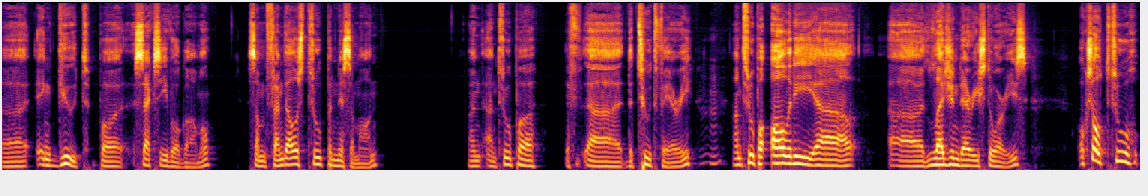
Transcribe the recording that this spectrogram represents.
Uh, en gutt på seks-syv år gammel som fremdeles tror på nissemann. Han, han tror på the, uh, the Tooth Fairy. Han tror på alle de uh, legendary stories. Og så tror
